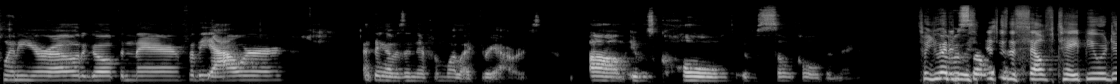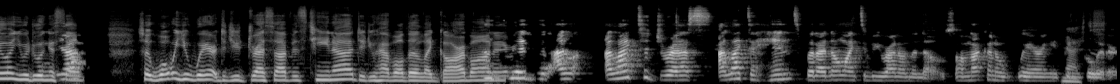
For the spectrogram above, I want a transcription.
20 euro to go up in there for the hour. I think I was in there for more like three hours. Um, it was cold. It was so cold in there. So you It had to do so this is a self tape you were doing. You were doing a Yeah. self. So what were you wear? Did you dress up as Tina? Did you have all the like garb on everything? did, I, I like to dress. I like to hint, but I don't like to be right on the nose. So I'm not going to wear anything glitter.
